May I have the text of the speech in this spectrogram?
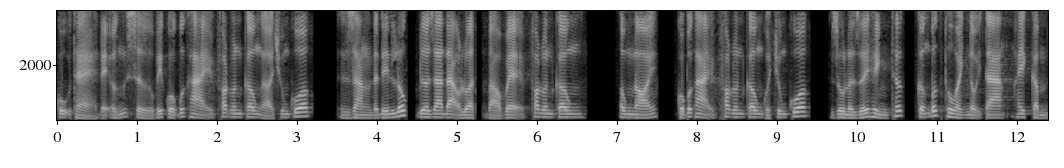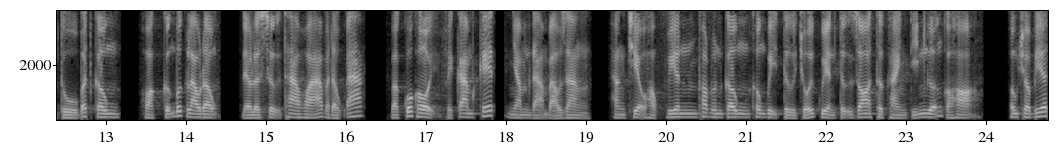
cụ thể để ứng xử với cuộc bức hại Pháp Luân Công ở Trung Quốc rằng đã đến lúc đưa ra đạo luật bảo vệ Pháp Luân Công. Ông nói, cuộc bức hại Pháp Luân Công của Trung Quốc, dù là dưới hình thức cưỡng bức thu hoạch nội tạng hay cầm tù bất công hoặc cưỡng bức lao động, đều là sự tha hóa và độc ác, và Quốc hội phải cam kết nhằm đảm bảo rằng hàng triệu học viên Pháp Luân Công không bị từ chối quyền tự do thực hành tín ngưỡng của họ. Ông cho biết,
